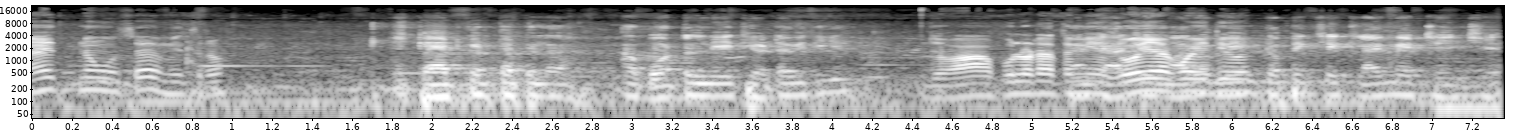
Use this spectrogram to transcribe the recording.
નાઈટ નવું છે મિત્રો. સ્ટાર્ટ કરતા પહેલા આ બોટલ ને અહીંથી હટાવી દઈએ. જો આ ફૂલડા તમે જોયા કોઈ દિવસ? ટોપિક છે ક્લાઇમેટ ચેન્જ છે.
